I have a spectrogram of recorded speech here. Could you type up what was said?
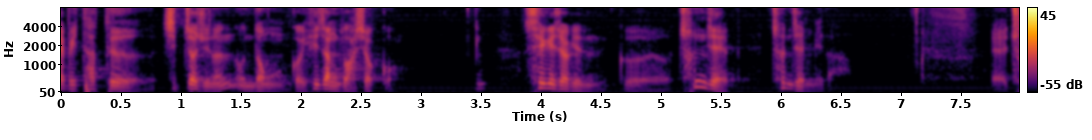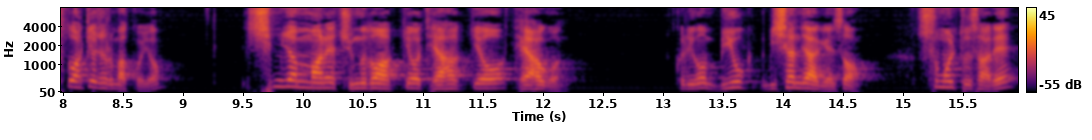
헤비타트 집져주는 운동 그 회장도 하셨고 세계적인 그 천재 천재입니다. 예, 초등학교 졸업받고요. 10년 만에 중고등학교, 대학교, 대학원 그리고 미국 미시간 대학에서 22살에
